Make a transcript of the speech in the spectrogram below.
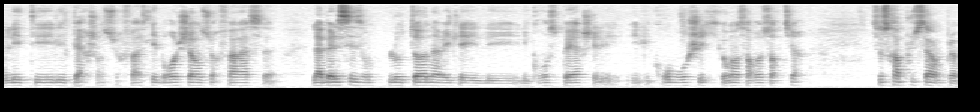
l'été, les perches en surface, les brochets en surface, la belle saison, l'automne avec les, grosses perches et les, gros brochets qui commencent à ressortir. Ce sera plus simple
